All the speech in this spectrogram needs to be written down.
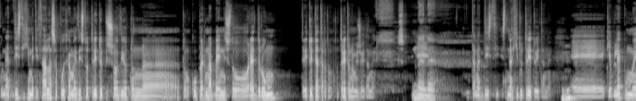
που είναι αντίστοιχη με τη θάλασσα που είχαμε δει στο τρίτο επεισόδιο τον, ε, τον Κούπερ να μπαίνει στο Red Room τρίτο ή τέταρτο, το τρίτο νομίζω ήταν Ναι, ναι. ήταν αντίστοιχη, στην αρχή του τρίτου ήταν ε, και βλέπουμε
